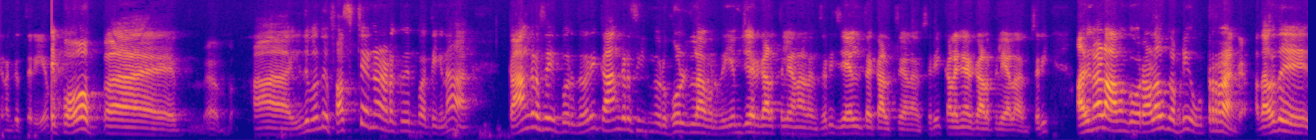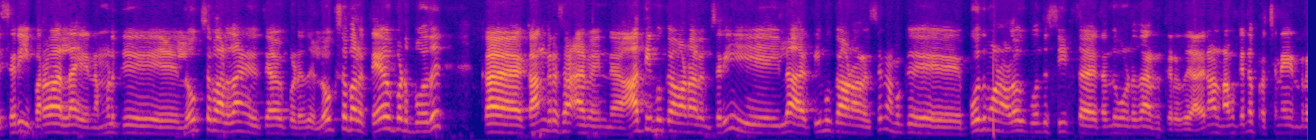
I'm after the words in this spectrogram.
எனக்கு தெரியும். இப்போ இது வந்து ஃபர்ஸ்ட் என்ன நடக்குதுன்னு பாத்தீங்கன்னா காங்கிரஸை பொறுத்தவரை காங்கிரஸுக்கு ஒரு ஹோல்டெலாம் வருது எம்ஜிஆர் காலத்திலேயானாலும் ஆனாலும் சரி ஜெயலலிதா காலத்திலேயானாலும் சரி கலைஞர் காலத்திலேயானாலும் சரி. அதனால அவங்க ஓரளவுக்கு அப்படியே விட்டுறாங்க. அதாவது சரி பரவாயில்ல நம்மளுக்கு லோக்சபாவில் தான் இது தேவைப்படுது. லோக்சபாவில் தேவைப்படும் போது கா- காங்கிரஸ் ஐ மீன் அதிமுக ஆனாலும் சரி இல்லை திமுக ஆனாலும் சரி நமக்கு போதுமான அளவுக்கு வந்து சீட் தந்து கொண்டு தான் இருக்கிறது. அதனால நமக்கு என்ன பிரச்சனை என்ற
